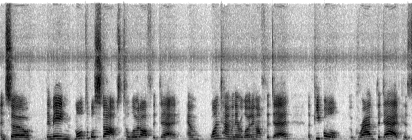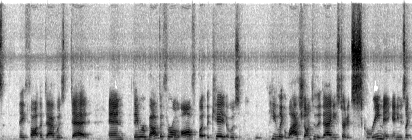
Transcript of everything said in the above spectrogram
And so they made multiple stops to load off the dead. And one time when they were loading off the dead, the people grabbed the dad because they thought the dad was dead. And they were about to throw him off, but the kid was he like latched onto the dad and he started screaming and he was like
